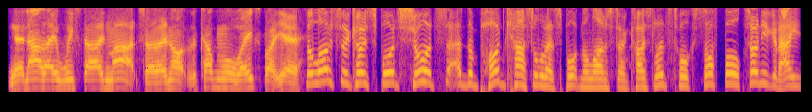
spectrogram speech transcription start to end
Yeah, no, they we started March, so they're not a couple more weeks, but yeah. The Limestone Coast Sports Shorts, uh, the podcast all about sport in the Limestone Coast. Let's talk softball. Sonia, g'day.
